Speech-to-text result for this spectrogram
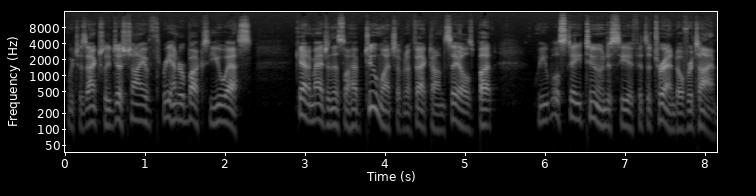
which is actually just shy of 300 bucks US. Can't imagine this will have too much of an effect on sales, but we will stay tuned to see if it's a trend over time.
